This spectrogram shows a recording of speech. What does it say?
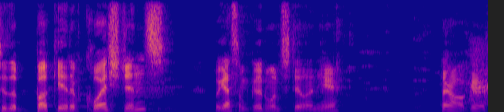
To the bucket of questions. We got some good ones still in here. They're all good.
